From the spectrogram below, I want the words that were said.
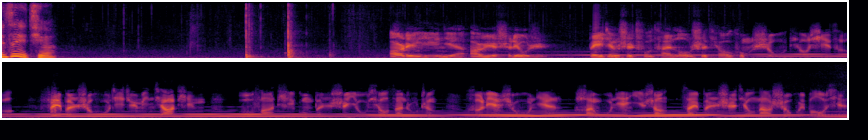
你自己听。二零一一年二月十六日，北京市出台楼市调控十五条细则，非本市户籍居民家庭无法提供本市有效暂住证和连续五年（含五年以上）在本市缴纳社会保险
